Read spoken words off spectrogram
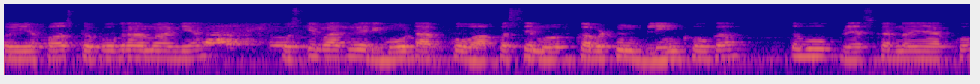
तो ये फ़र्स्ट टोपोग्राम आ गया। उसके बाद में रिमोट आपको वापस से मूव का बटन ब्लिंक होगा। तो वो प्रेस करना है आपको।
